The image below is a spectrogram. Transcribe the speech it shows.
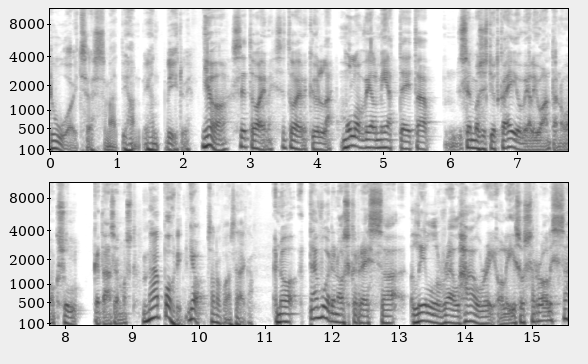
duo itse asiassa. Mä ihan, ihan viihdyin. Joo, se toimi, se toimi kyllä. Mulla on vielä mietteitä semmoisista, jotka ei ole vielä juontanut. Onko sulla ketään semmoista? Mä pohdin. Joo. Sano vaan se aika. No tämän vuoden Oscareissa Lil Rel Howery oli isossa roolissa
